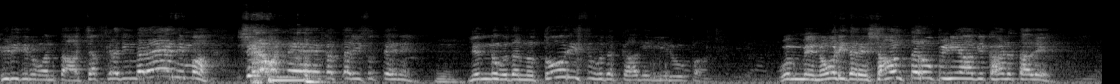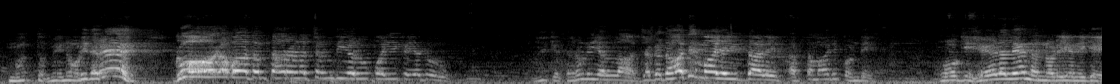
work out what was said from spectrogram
ಹಿಡಿದಿರುವಂತಹ ಚಕ್ರದಿಂದಲೇ ನಿಮ್ಮ ಶಿರವನ್ನೇ ಕತ್ತರಿಸುತ್ತೇನೆ ಎನ್ನುವುದನ್ನು ತೋರಿಸುವುದಕ್ಕಾಗಿ ಈ ರೂಪ. ಒಮ್ಮೆ ನೋಡಿದರೆ ಶಾಂತ ರೂಪಿಣಿಯಾಗಿ ಕಾಣುತ್ತಾಳೆ. ಮತ್ತೊಮ್ಮೆ ನೋಡಿದರೆ ಘೋರವಾದಂತಹ ರಣಚಂದಿಯ ರೂಪ ಈಕೆಯದು. ಈಕೆ ತರುಣಿಯಲ್ಲ ಜಗದಾದಿ ಮಾಯ ಇದ್ದಾಳೆ ಅರ್ಥ ಮಾಡಿಕೊಂಡೆ. ಹೋಗಿ ಹೇಳಲೇ ನನ್ನೊಡೆಯನಿಗೆ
